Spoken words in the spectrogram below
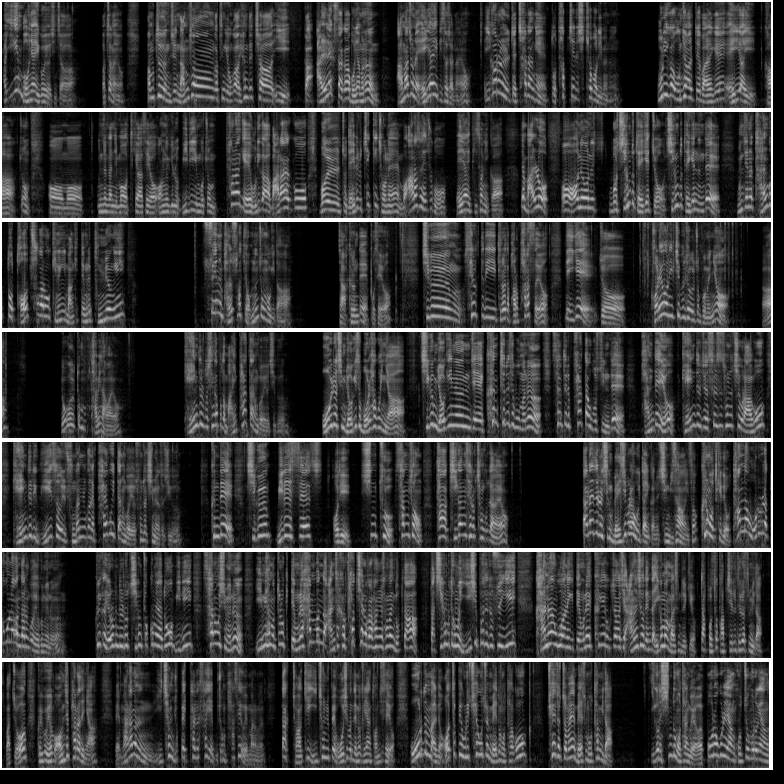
아 이게 뭐냐 이거예요 진짜. 맞잖아요. 아무튼 지금 남성 같은 경우가 현대차 이 그러니까 알렉사가 뭐냐면은 아마존의 AI 비서잖아요. 이거를 이제 차량에 또 탑재를 시켜버리면은 우리가 운전할 때 만약에 AI가 좀 어 뭐 운전자님 뭐 어떻게 하세요? 어느 길로 미리 뭐 좀 편하게 우리가 말하고 뭘 좀 내비로 찍기 전에 뭐 알아서 해주고 AI 비서니까. 그냥 말로 어 어느 어느 뭐 지금도 되겠죠. 지금도 되겠는데 문제는 다른 것도 더 추가로 기능이 많기 때문에 분명히 수혜는 받을 수밖에 없는 종목이다. 자 그런데 보세요. 지금 세력들이 들어다 바로 팔았어요. 근데 이게 저 거래원 입지 분석을 좀 보면요. 자 요걸 또뭐 답이 나와요 개인들도 생각보다 많이 팔았다는 거예요, 지금. 오히려 지금 여기서 뭘 하고 있냐. 지금 여기는 이제 큰 틀에서 보면은 세력들이 팔았다고 볼 수 있는데 반대예요. 개인들 지금 슬슬 손절치고 나가고 개인들이 위에서 중간중간에 팔고 있다는 거예요. 손절치면서 지금. 근데 지금 미래에셋 어디 신투, 삼성 다 기관 세력 창구잖아요. 다른 애들은 지금 매집을 하고 있다니까요. 지금 이 상황에서. 그럼 어떻게 돼요? 다음날 월요일날 또 올라간다는 거예요. 그러면은. 그러니까 여러분들도 지금 조금이라도 미리 사놓으시면은 이미 한번 뚫었기 때문에 한 번 더 안착하러 터치하러 갈 확률이 상당히 높다. 나 지금부터 그러면 20% 수익이 가능한 구간이기 때문에 크게 걱정하지 않으셔도 된다. 이것만 말씀드릴게요. 딱 벌써 답지를 드렸습니다. 맞죠? 그리고 여러분 언제 팔아야 되냐? 웬만하면은 2,600, 800 사이에 무조건 파세요. 웬만하면. 딱 정확히 2,650원 되면 그냥 던지세요. 오르든 말든 어차피 우리 최고점 매도 못하고 최저점에 매수 못합니다. 이거는 신도 못하는 거예요. 그냥 고점으로 그냥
